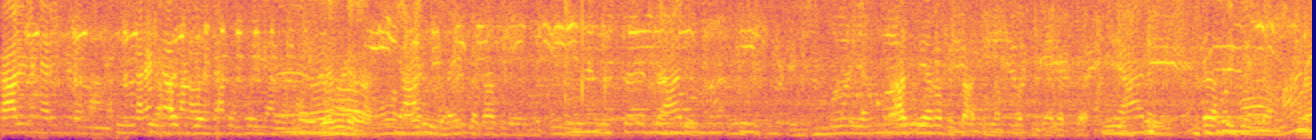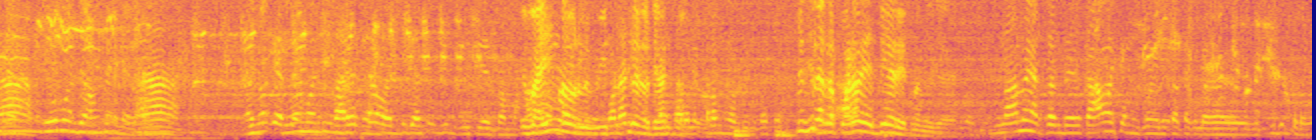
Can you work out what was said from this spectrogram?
காலையில நிறைய பேர் வந்தாங்க. கரெக்டா பண்ணாங்க வைங்களா ஒரு சுசிலாக்கா டான்ஸ் சுசிலாக்கா எத்தியா ரேட் வந்தது நான் தான் எடுத்தேன். அந்த காமாட்சி அம்மன் கோயில் கட்டக்குள்ள புது படம்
